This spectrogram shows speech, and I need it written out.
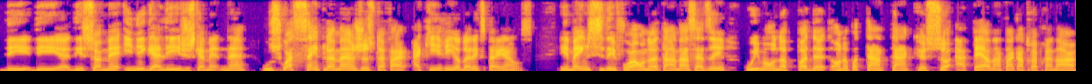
des, des, euh, des sommets inégalés jusqu'à maintenant, ou soit simplement juste te faire acquérir de l'expérience. Et même si des fois on a tendance à dire oui, mais on n'a pas de on n'a pas tant de temps que ça à perdre en tant qu'entrepreneur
